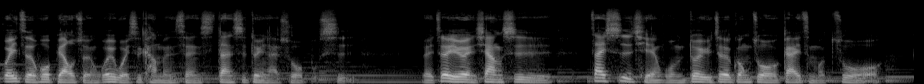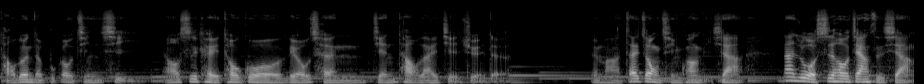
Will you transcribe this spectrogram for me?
规则或标准，我以为是 common sense，但是对你来说不是。对，这有点像是在事前我们对于这个工作该怎么做讨论的不够精细，然后是可以透过流程检讨来解决的，对吗？在这种情况底下，那如果事后这样子想，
